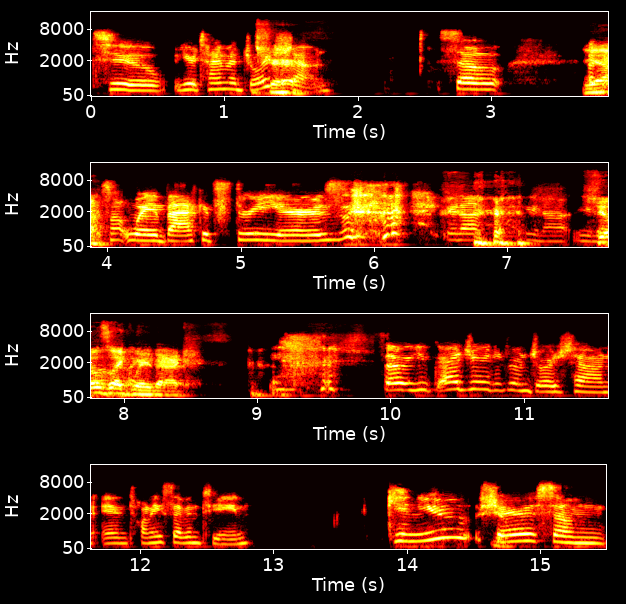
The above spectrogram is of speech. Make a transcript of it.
to your time at Georgetown. Sure. So yeah, okay, it's not way back. It's three years. you're not. You're not. You Feels know, like, like way back. so you graduated from Georgetown in 2017. Can you share yep. some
